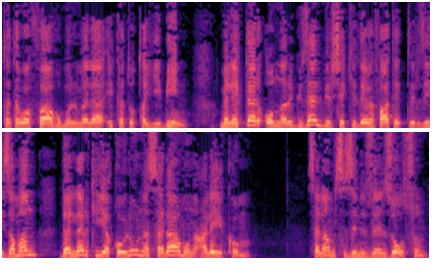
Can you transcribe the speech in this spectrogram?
تَتَوَفَّاهُمُ الْمَلَائِكَةُ طَيِّب۪ينَ Melekler onları güzel bir şekilde vefat ettirdiği zaman derler ki يَقُولُونَ selamun aleykum Selam sizin üzerinize olsun.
